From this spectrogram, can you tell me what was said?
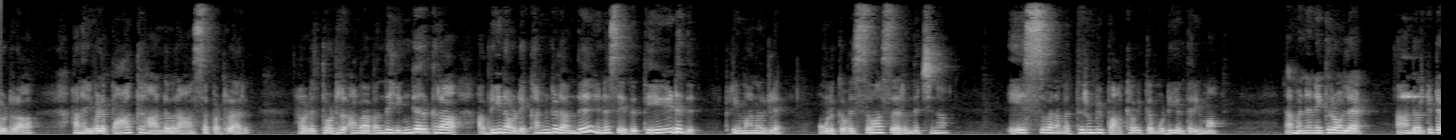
தொடுறா. ஆனால் இவளை பார்க்க ஆண்டவர் ஆசைப்படுறாரு. அவளை தொடர் அவள் வந்து எங்கே இருக்கிறா அப்படின்னு அவளுடைய கண்களை வந்து என்ன செய்யுது தேடுது. பிரியமானவர்களே உங்களுக்கு விசுவாசம் இருந்துச்சுன்னா இயேசுவை நம்ம திரும்பி பார்க்க வைக்க முடியும் தெரியுமா? நம்ம நினைக்கிறோம்ல ஆண்டவர்கிட்ட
